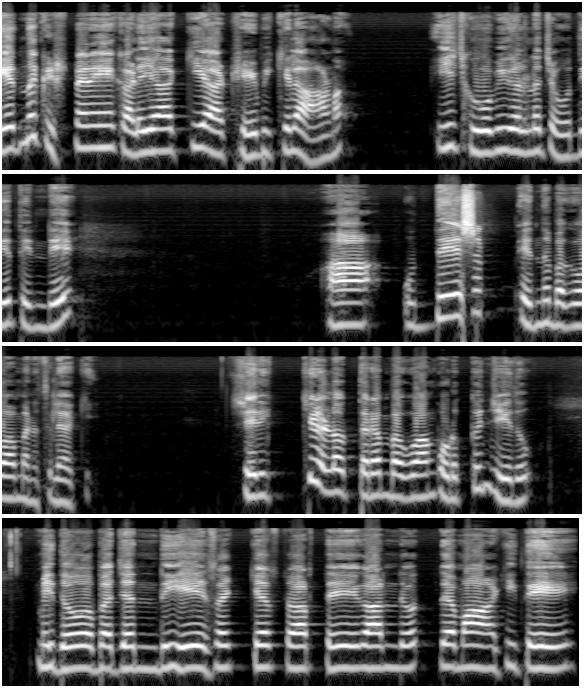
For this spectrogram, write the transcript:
എന്ന് കൃഷ്ണനെ കളിയാക്കി ആക്ഷേപിക്കലാണ് ഈ ഗോപികളുടെ ചോദ്യത്തിന്റെ ആ ഉദ്ദേശം എന്ന് ഭഗവാൻ മനസ്സിലാക്കി. ശരിക്കുള്ള ഉത്തരം ഭഗവാൻ കൊടുക്കുകയും ചെയ്തു. മിതോ ഭജന്തിയെ സഖ്യസ്വാർത്ഥേകാന്തോദ്യമാഹിതേ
